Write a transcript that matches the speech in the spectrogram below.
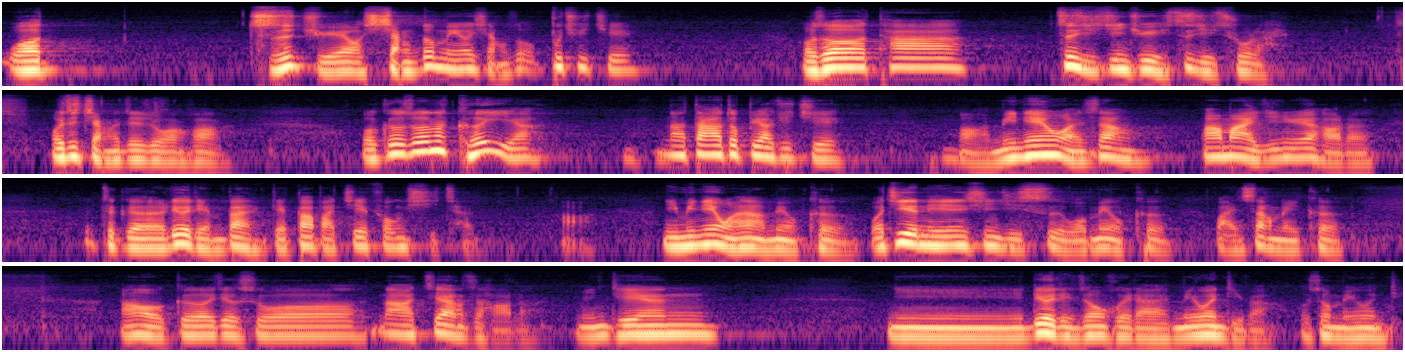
我直觉哦，想都没有想，说不去接。我说他自己进去，自己出来，我就讲了这句话。我哥说那可以啊，那大家都不要去接啊。明天晚上妈妈已经约好了，这个六点半给爸爸接风洗尘啊。你明天晚上有没有课？我记得那天星期四我没有课，晚上没课。然后我哥就说那这样子好了，明天你六点钟回来没问题吧？我说没问题。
